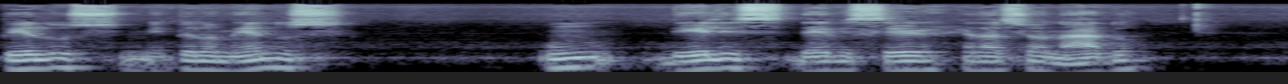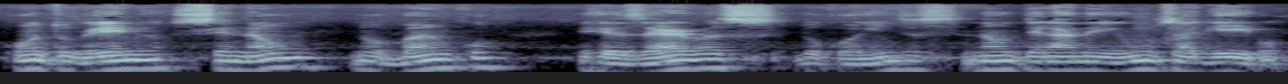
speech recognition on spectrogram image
Pelos, pelo menos um deles deve ser relacionado contra o Grêmio, senão no banco de reservas do Corinthians não terá nenhum zagueiro.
